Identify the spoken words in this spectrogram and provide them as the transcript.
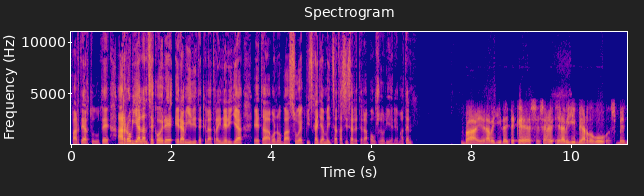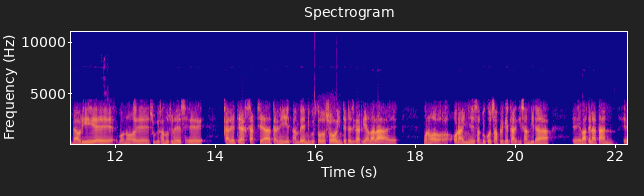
parte hartu dute. Arrobia lantzeko ere, erabiditekela traineria, eta, bueno, ba, zuek bizkaian behintzat, azizaretera pause hori ere ematen. Bai, erabili daiteke ez, ez erabili behar dugu, da hori, e, bueno, e, zuk esan duzunez, e, kadeteak sartzea trenietan be, nik uste oso interesgarria dela, e, bueno, orain esatuko txapleketak izan dira e, batelatan, e,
